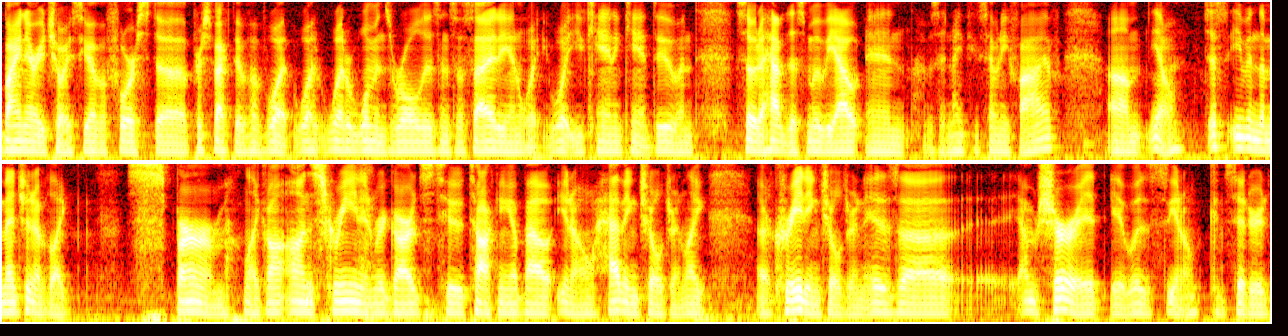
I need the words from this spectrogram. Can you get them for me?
binary choice. You have a forced uh, perspective of what, what, what a woman's role is in society and what, what you can and can't do. And so to have this movie out in, was it 1975? Um, you know, just even the mention of like sperm like on, on screen in regards to talking about you know having children like or creating children is uh i'm sure it it was you know considered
